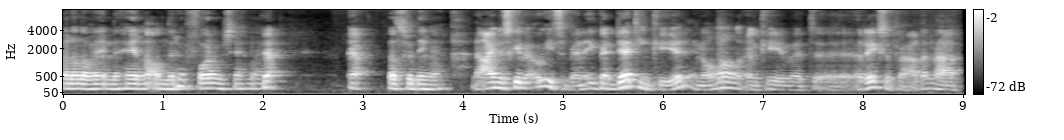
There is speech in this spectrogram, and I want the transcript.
maar dan in een hele andere vorm, zeg maar. Ja. Ja. Dat soort dingen. Nou, en misschien ook iets ben. Ik ben 13 keer, en nog een keer met uh, Rickse vader, naar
